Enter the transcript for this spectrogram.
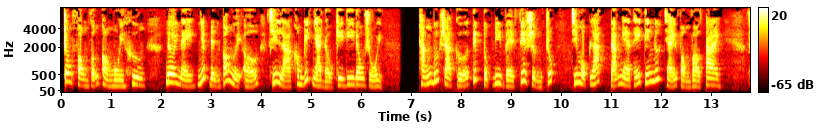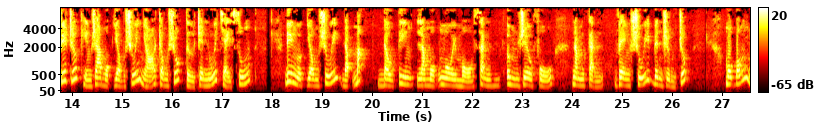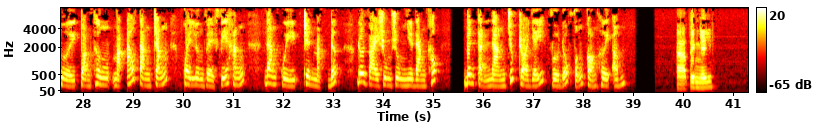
Trong phòng vẫn còn mùi hương, nơi này nhất định có người ở, chỉ là không biết nhà đầu kia đi đâu rồi. Hắn bước ra cửa tiếp tục đi về phía rừng trúc, chỉ một lát đã nghe thấy tiếng nước chảy vọng vào tai. Phía trước hiện ra một dòng suối nhỏ trong suốt từ trên núi chảy xuống. Đi ngược dòng suối đập mắt, đầu tiên là một ngôi mộ xanh um rêu phủ, nằm cạnh ven suối bên rừng trúc. Một bóng người toàn thân mặc áo tăng trắng quay lưng về phía hắn, đang quỳ trên mặt đất, đôi vai run run như đang khóc. Bên cạnh nàng chút trò giấy vừa đốt vẫn còn hơi ấm. À tiên nhi!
